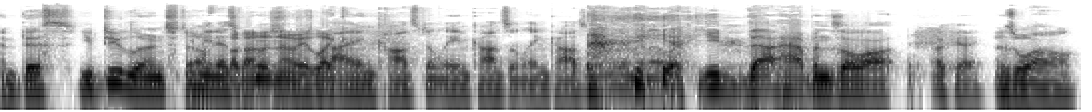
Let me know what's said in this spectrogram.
And this, you do learn stuff, I mean, as but I don't know it like dying constantly and constantly and constantly. And yeah, like, you, that happens a lot okay, as well.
